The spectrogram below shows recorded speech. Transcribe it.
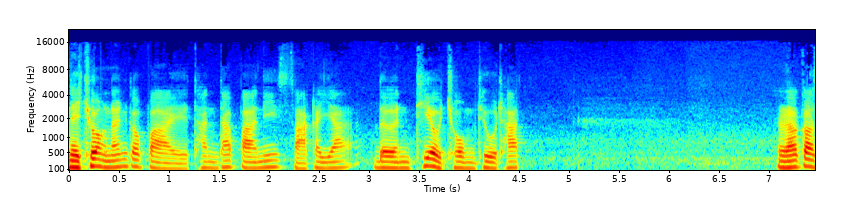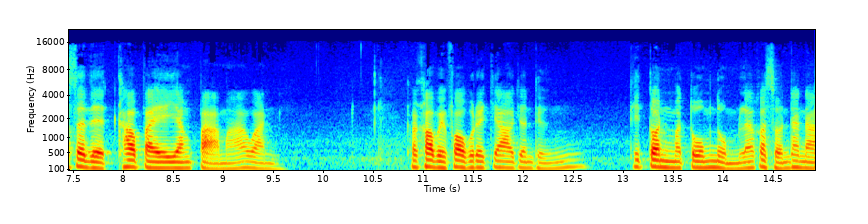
ในช่วงนั้นก็ไปทันทปานิสากยะเดินเที่ยวชมทิวทัศน์ แล้วก็เสด็จเข้าไปยังป่ามหาวัน ก็เข้าไปเฝ้าพระเจ้าจนถึงที่ต้นมาตูมหนุ่ม แล้วก็สนทนา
